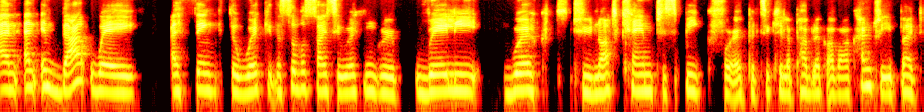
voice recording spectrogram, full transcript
And, and in that way, I think the work, the Civil Society Working Group really worked to not claim to speak for a particular public of our country, but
